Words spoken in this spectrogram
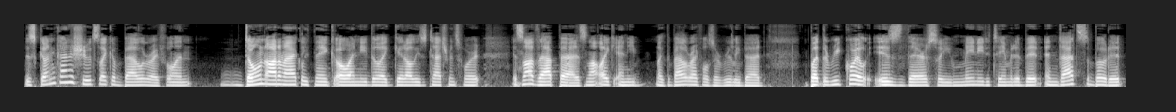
This gun kind of shoots like a battle rifle, and don't automatically think, oh, I need to like get all these attachments for it. It's not that bad. It's not like any like the battle rifles are really bad, but the recoil is there, so you may need to tame it a bit, and that's about it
